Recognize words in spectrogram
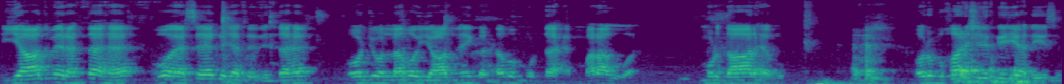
یاد میں رہتا ہے، وہ ایسے ہے کہ جیسے زندہ ہے، اور جو اللہ کو یاد نہیں کرتا، وہ مردہ ہے، مرا ہوا ہے، مردار ہے وہ۔ اور بخاری شریف کی یہ حدیث ہے۔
